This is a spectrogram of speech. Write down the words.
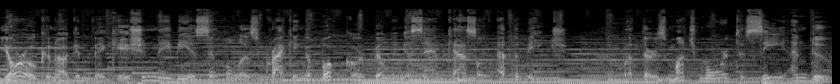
Your Okanagan vacation may be as simple as cracking a book or building a sandcastle at the beach, but there's much more to see and do.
